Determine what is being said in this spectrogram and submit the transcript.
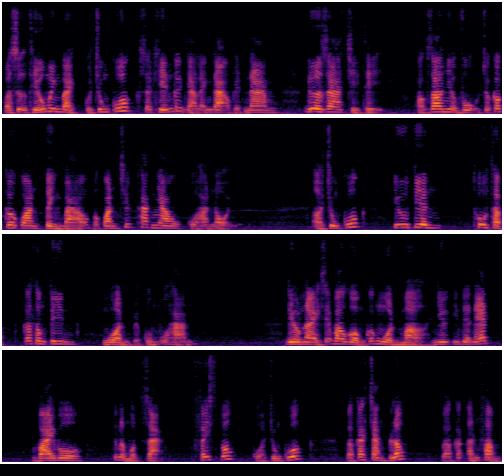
Và sự thiếu minh bạch của Trung Quốc sẽ khiến các nhà lãnh đạo Việt Nam đưa ra chỉ thị hoặc giao nhiệm vụ cho các cơ quan tình báo và quan chức khác nhau của Hà Nội. Ở Trung Quốc, ưu tiên thu thập các thông tin nguồn về cúm Vũ Hán. Điều này sẽ bao gồm các nguồn mở như Internet, Weibo, tức là một dạng Facebook của Trung Quốc, và các trang blog và các ấn phẩm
